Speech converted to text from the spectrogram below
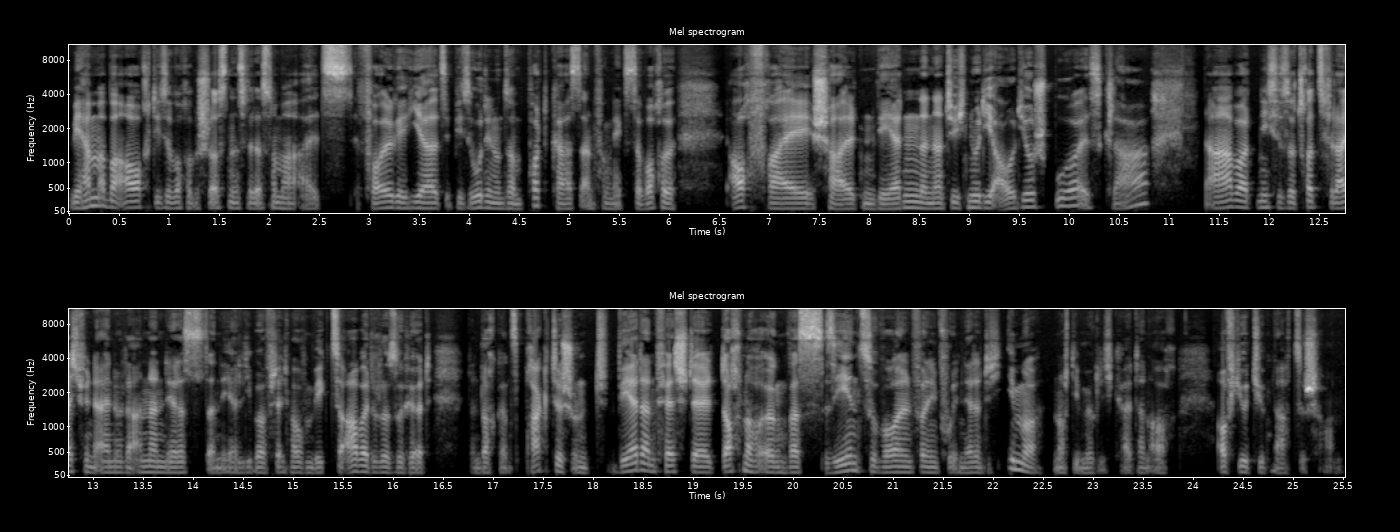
Wir haben aber auch diese Woche beschlossen, dass wir das nochmal als Folge hier, als Episode in unserem Podcast Anfang nächster Woche auch freischalten werden. Dann natürlich nur die Audiospur, ist klar aber nichtsdestotrotz vielleicht für den einen oder anderen, der das dann eher lieber vielleicht mal auf dem Weg zur Arbeit oder so hört, dann doch ganz praktisch. Und wer dann feststellt, doch noch irgendwas sehen zu wollen von den Folien, der hat natürlich immer noch die Möglichkeit, dann auch auf YouTube nachzuschauen.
